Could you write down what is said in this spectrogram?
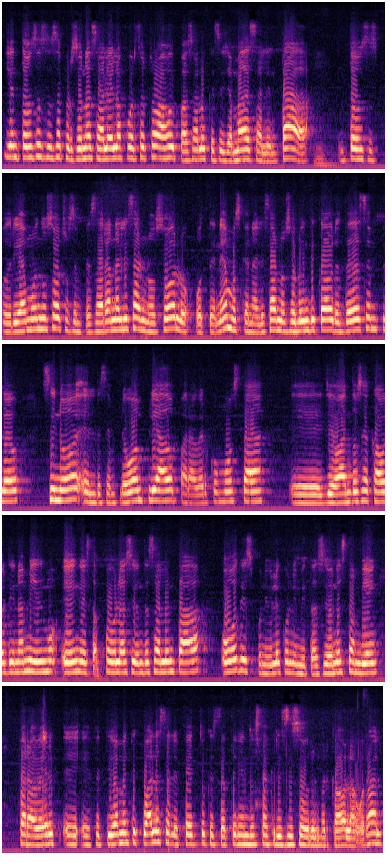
y entonces esa persona sale de la fuerza de trabajo y pasa a lo que se llama desalentada. Entonces, podríamos nosotros empezar a analizar no solo, o tenemos que analizar no solo indicadores de desempleo, sino el desempleo ampliado para ver cómo está eh, llevándose a cabo el dinamismo en esta población desalentada o disponible con limitaciones también para ver eh, efectivamente cuál es el efecto que está teniendo esta crisis sobre el mercado laboral.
